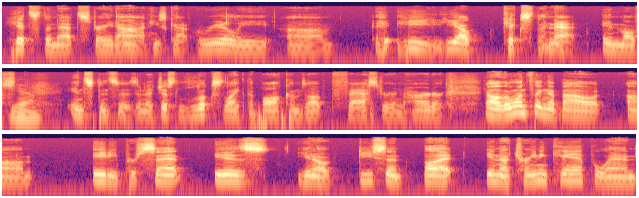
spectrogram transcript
hits the net straight on. He's got really um, he he out kicks the net in most Yeah. Instances, and it just looks like the ball comes up faster and harder. Now, the one thing about um, 80% is, you know, decent, but in a training camp when,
